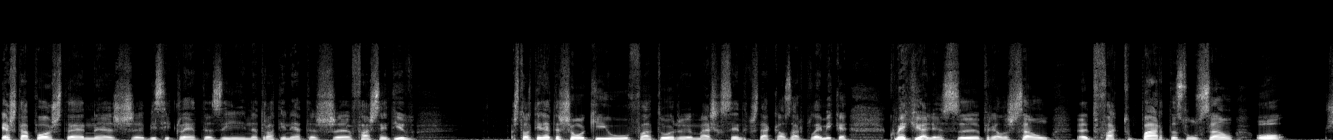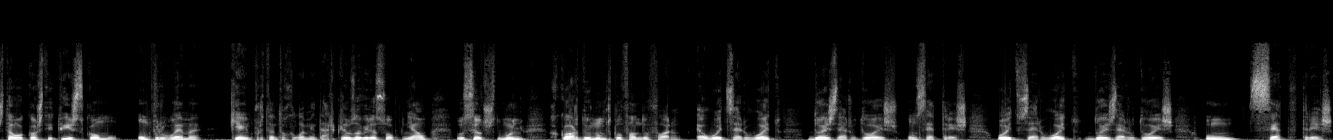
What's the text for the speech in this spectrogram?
Esta aposta nas bicicletas e nas trotinetas faz sentido? As trotinetas são aqui o fator mais recente que está a causar polémica. Como é que olha se para elas são de facto parte da solução ou estão a constituir-se como um problema que é importante regulamentar. Queremos ouvir a sua opinião, o seu testemunho. Recorde o número de telefone do Fórum. É o 808-202-173. 808-202-173.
